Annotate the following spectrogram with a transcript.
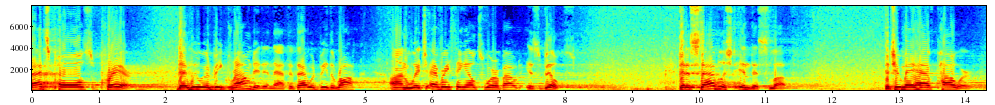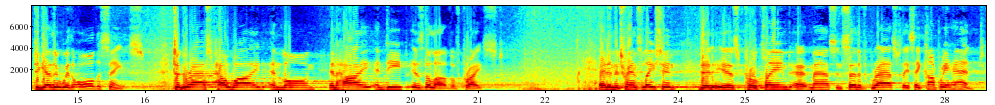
That's Paul's prayer, that we would be grounded in that, that that would be the rock on which everything else we're about is built. That established in this love, that you may have power, together with all the saints, to grasp how wide and long and high and deep is the love of Christ. And in the translation that is proclaimed at Mass, instead of grasp, they say comprehend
